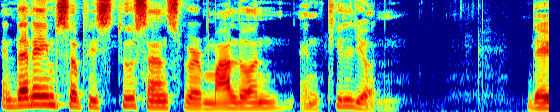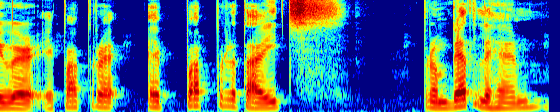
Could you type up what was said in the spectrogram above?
and the names of his two sons were Mahlon and Kilion. They were Ephrathites from Bethlehem,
